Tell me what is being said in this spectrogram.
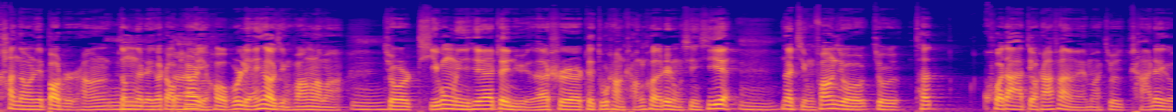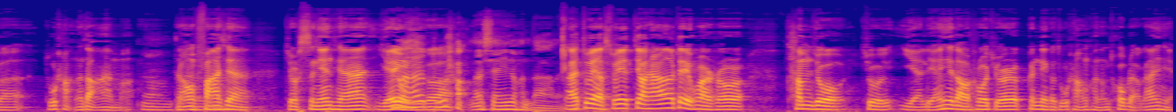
看到那报纸上登的这个照片以后，不是联系到警方了吗？嗯，就是提供了一些这女的是这赌场常客的这种信息。嗯，那警方就就他扩大调查范围嘛，就查这个赌场的档案嘛。嗯，然后发现就是四年前也有一个赌场的嫌疑就很大了。哎，对啊，所以调查到这块的时候，他们就就也联系到说，觉得跟那个赌场可能脱不了干系。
